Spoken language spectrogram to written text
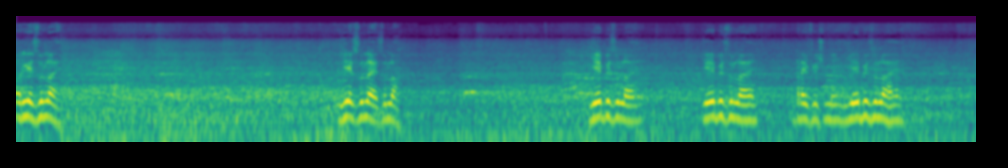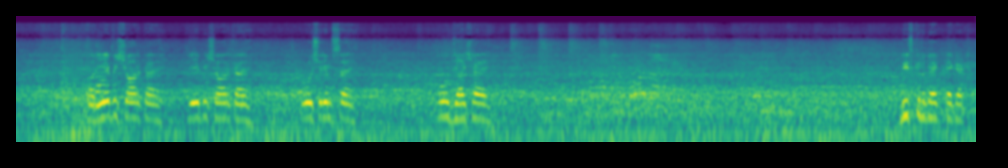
और ये जुला है। ये जुला है जुला ये भी जुला है ये भी जुला है। ड्राई फ़िश में। ये भी जुला है। और ये भी शार्क है। ये भी शार्क है। वो श्रिम्स है। वो जाशा है। बीस किलो का एक पैकेट।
